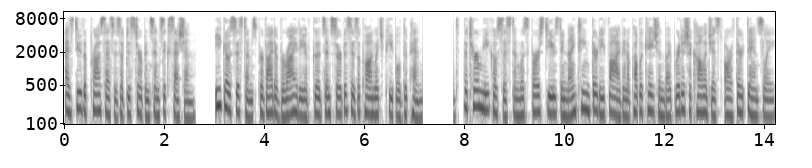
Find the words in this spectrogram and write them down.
as do the processes of disturbance and succession. Ecosystems provide a variety of goods and services upon which people depend. The term ecosystem was first used in 1935 in a publication by British ecologist Arthur Tansley.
